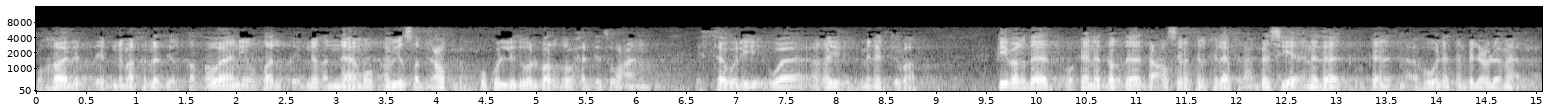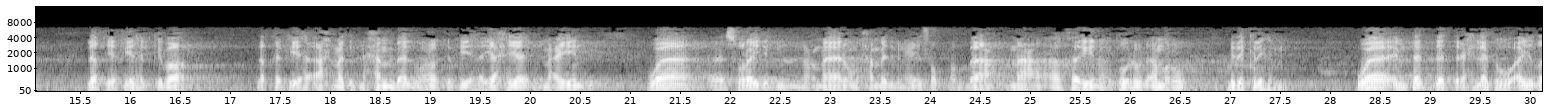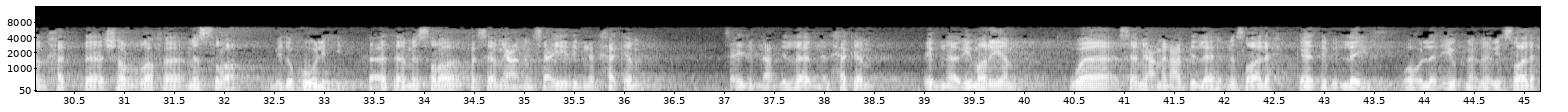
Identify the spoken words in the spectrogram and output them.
وخالد ابن مخلد القطواني وطلق ابن غنام وقبيصة بن عقبة وكل دول برضو حدثوا عن الثوري وغيره من الكبار. في بغداد وكانت بغداد عاصمة الخلافة العباسية آنذاك وكانت مأهولة بالعلماء. لقي فيها الكبار لقي فيها أحمد بن حنبل ولقي فيها يحيى بن معين وسريد بن النعمان ومحمد بن عيسى الطباع مع آخرين يطول الأمر بذكرهم. وامتدت رحلته أيضا حتى شرف مصر بدخوله. فأتى مصر فسمع من سعيد بن الحكم سعيد بن عبد الله بن الحكم ابن أبي مريم وسمع من عبد الله بن صالح كاتب الليث وهو الذي يكنى بأبي صالح.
